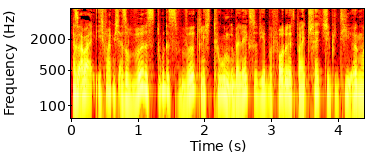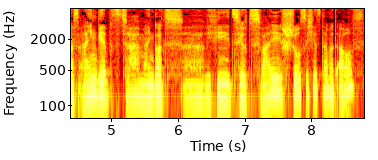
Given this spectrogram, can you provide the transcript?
Also, aber ich frage mich, also würdest du das wirklich tun? Überlegst du dir, bevor du jetzt bei ChatGPT irgendwas eingibst, oh mein Gott, äh, wie viel CO2 stoße ich jetzt damit aus?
